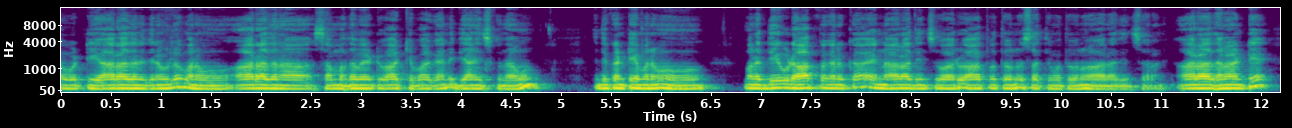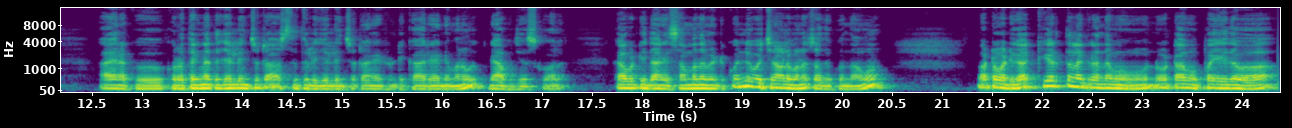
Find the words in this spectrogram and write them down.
కాబట్టి ఆరాధన దినంలో మనము ఆరాధన సంబంధమైన వాక్య భాగాన్ని ధ్యానించుకుందాము. ఎందుకంటే మనము మన దేవుడు ఆత్మ కనుక ఆయన ఆరాధించేవారు ఆత్మతోనూ సత్యముతోనూ ఆరాధించాలని. ఆరాధన అంటే ఆయనకు కృతజ్ఞత చెల్లించుట స్థుతులు చెల్లించుట అనేటువంటి కార్యాన్ని మనం జ్ఞాపకం చేసుకోవాలి. కాబట్టి దానికి సంబంధం ఏంటి? కొన్ని వచనాలు మనం చదువుకుందాము. మొట్టమొదటిగా కీర్తనల గ్రంథము నూట ముప్పై ఐదవ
